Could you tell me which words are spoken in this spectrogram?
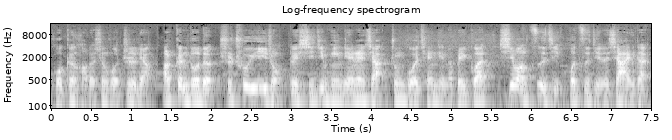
或更好的生活质量，而更多的是出于一种对习近平连任下中国前景的悲观，希望自己或自己的下一代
